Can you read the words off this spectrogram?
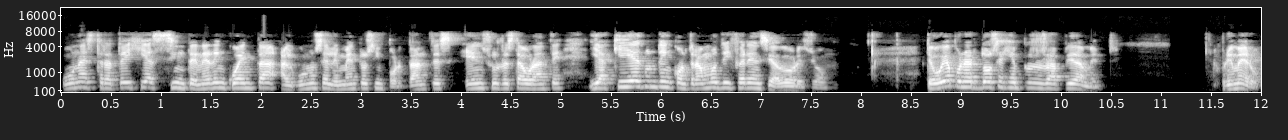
una estrategia sin tener en cuenta algunos elementos importantes en su restaurante y aquí es donde encontramos diferenciadores, John. Te voy a poner dos ejemplos rápidamente. Primero,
